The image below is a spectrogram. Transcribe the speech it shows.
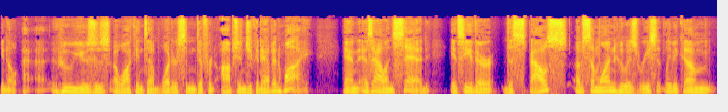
you know, uh, uh who uses a walk-in tub, what are some different options you can have and why. And as Alan said, it's either the spouse of someone who has recently become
